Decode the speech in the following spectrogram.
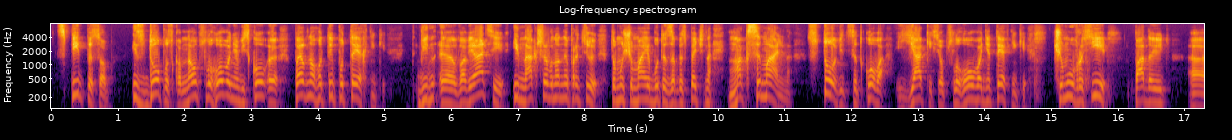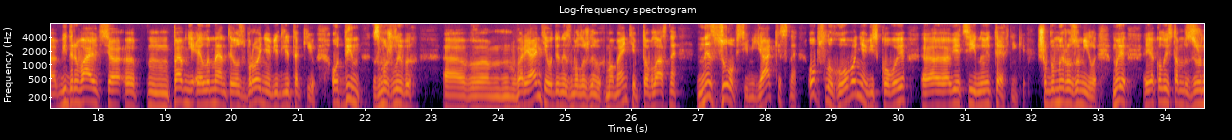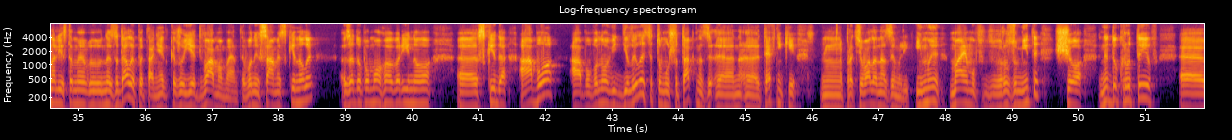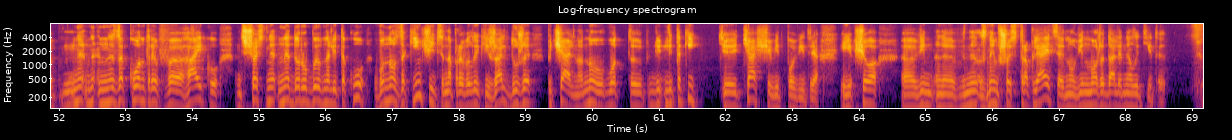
з підписом і з допуском на обслуговування військов е, певного типу техніки. Він е, в авіації інакше воно не працює, тому що має бути забезпечена максимальна 100% якість обслуговування техніки. Чому в Росії падають? е, Відриваються е, певні елементи озброєння від літаків. Один з можливих варіанті, один із можливих моментів, то власне не зовсім якісне обслуговування військової е, авіаційної техніки. Щоб ми розуміли, ми я колись там з журналістами е, не задали питання. Я кажу, є два моменти. Вони саме скинули за допомогою аварійного е, скида, або або воно відділилося, тому що так на е, е, техніки працювали на землі, і ми маємо розуміти, що не докрутив, е, не, не- законтрив гайку, щось не, не доробив на літаку. Воно закінчується на превеликий жаль дуже печально. Ну от літаки. Тяжче від повітря, і якщо він з ним щось трапляється, ну він може далі не летіти.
